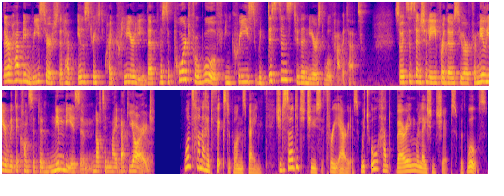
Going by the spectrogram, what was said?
There have been research that have illustrated quite clearly that the support for wolf increased with distance to the nearest wolf habitat. So it's essentially for those who are familiar with the concept of NIMBYism, not in my backyard. Once Hannah had fixed upon Spain, she decided to choose three areas, which all had varying relationships with wolves.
